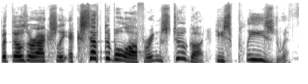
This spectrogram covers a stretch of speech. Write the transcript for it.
but those are actually acceptable offerings to God. He's pleased with them.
